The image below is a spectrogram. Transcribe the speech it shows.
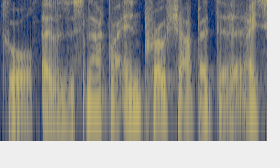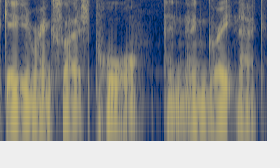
cool. It was a snack bar and pro shop at the ice skating rink slash pool in, in Great Neck.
